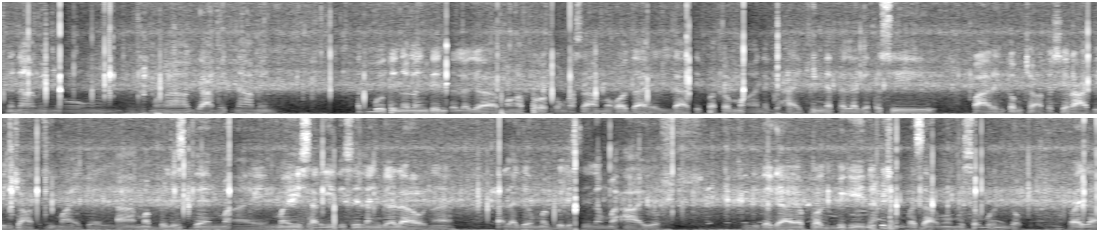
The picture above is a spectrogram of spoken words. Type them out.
maayos na namin yung mga gamit namin. At buti na lang din talaga mga protong kasama ko dahil dati pa to mga nag-hiking na talaga to si paring Tom tsaka to si Robin tsaka to si Michael. Ah, mabilis din may, may sarili silang galaw na talagang mabilis nilang maayos. Hindi kagaya pag beginner yung kasama mo sa bundok. Wala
